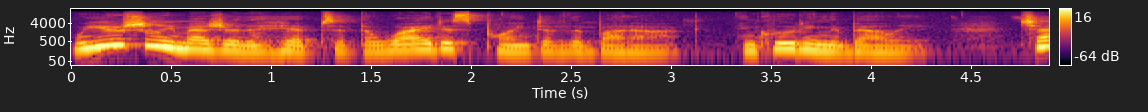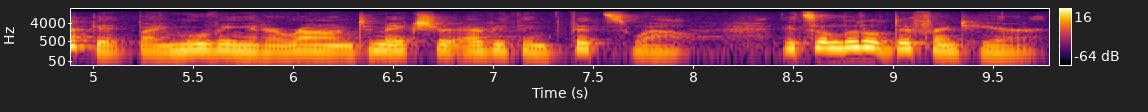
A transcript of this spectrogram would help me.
We usually measure the hips at the widest point of the buttock, including the belly. Check it by moving it around to make sure everything fits well. It's a little different here.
